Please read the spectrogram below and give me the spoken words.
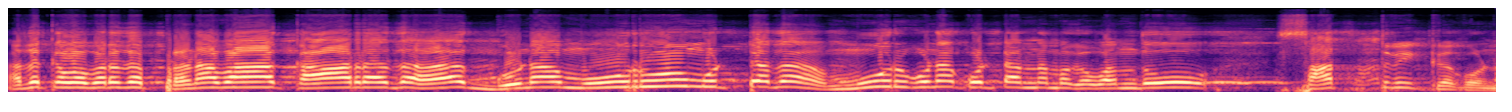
ಅದಕ್ಕೆ ಅವ ಬರದ ಪ್ರಣವಾಕಾರದ ಗುಣ ಮೂರೂ ಮುಟ್ಟದ ಮೂರು ಗುಣ ಕೊಟ್ಟ ನಮಗೆ. ಒಂದು ಸಾತ್ವಿಕ ಗುಣ.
